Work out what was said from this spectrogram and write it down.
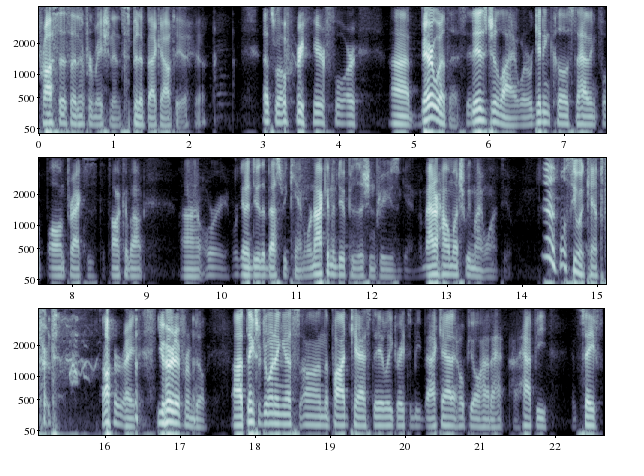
process that information and spit it back out to you. Yeah. That's what we're here for. Uh, bear with us. It is July. Where We're getting close to having football and practices to talk about. Uh, we're we're going to do the best we can. We're not going to do position previews again, no matter how much we might want to. Yeah, we'll see when camp starts. All right. You heard it from Bill. Uh, thanks for joining us on the podcast daily. Great to be back at it. Hope you all had a, a happy and safe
